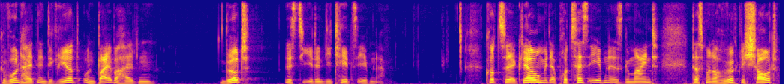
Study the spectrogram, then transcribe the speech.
Gewohnheiten integriert und beibehalten wird, ist die Identitätsebene. Kurz zur Erklärung, mit der Prozessebene ist gemeint, dass man auch wirklich schaut,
